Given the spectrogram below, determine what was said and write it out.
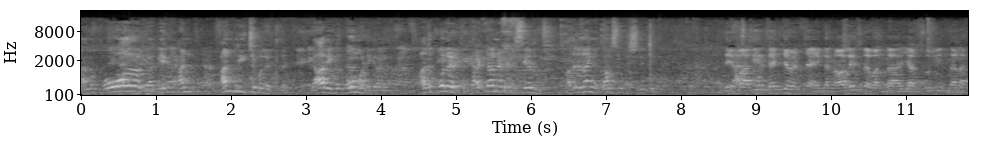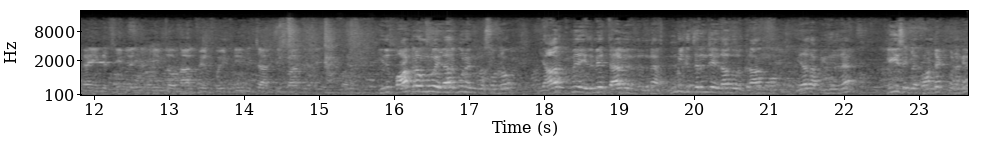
நாங்கள் போகாத அன் அன்ரீச்சபிள் இடத்துல யார் இங்கே போக மாட்டேங்கிறாங்க. அது போல இருக்கு. கரெக்டான இடத்துக்கு சேரும் அதில் தான் எங்கள் கான்சன்ட்ரேஷன் இருக்குது அதே மாதிரி தெரிஞ்சு வச்சா எங்க நாலேஜ்ல வந்தா யார் சொல்லியிருந்தானாக்கா எங்க டீம்ல இருந்து டீம்ல ஒரு நாலு பேர் போயிட்டு விசாரிச்சு பார்த்துட்டு இது பார்க்குறவங்களும் எல்லாருக்கும் நாங்கள் சொல்கிறோம் யாருக்குமே எதுவுமே தேவை இருந்ததுன்னா உங்களுக்கு தெரிஞ்ச ஏதாவது ஒரு கிராமம் ஏதாவது அப்படி இருந்ததுன்னா ப்ளீஸ் எங்களை காண்டாக்ட் பண்ணுங்க.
